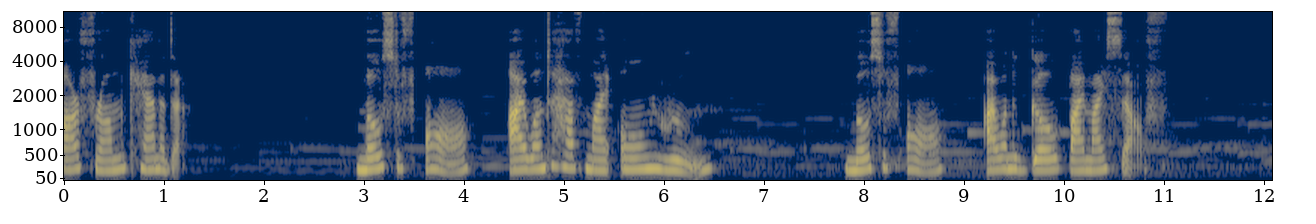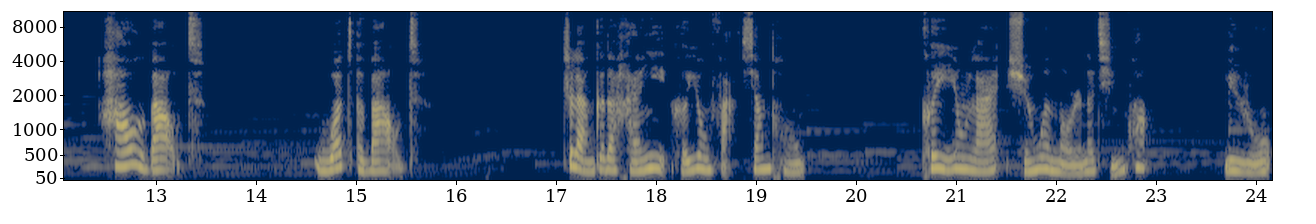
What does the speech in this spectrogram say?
are from Canada. Most of all, I want to have my own room. Most of all, I want to go by myself. How about? What about? 这两个的含义和用法相同。 可以用来询问某人的情况，例如，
